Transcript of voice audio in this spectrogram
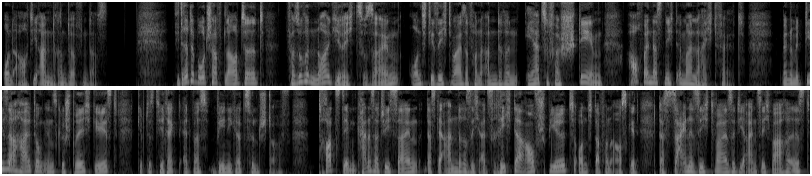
und auch die anderen dürfen das. Die dritte Botschaft lautet, versuche neugierig zu sein und die Sichtweise von anderen eher zu verstehen, auch wenn das nicht immer leicht fällt. Wenn du mit dieser Haltung ins Gespräch gehst, gibt es direkt etwas weniger Zündstoff. Trotzdem kann es natürlich sein, dass der andere sich als Richter aufspielt und davon ausgeht, dass seine Sichtweise die einzig wahre ist.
